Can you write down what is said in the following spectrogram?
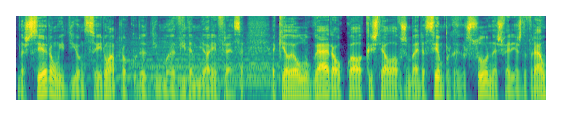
nasceram e de onde saíram à procura de uma vida melhor em França. Aquele é o lugar ao qual Cristela Alves Meira sempre regressou nas férias de verão,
